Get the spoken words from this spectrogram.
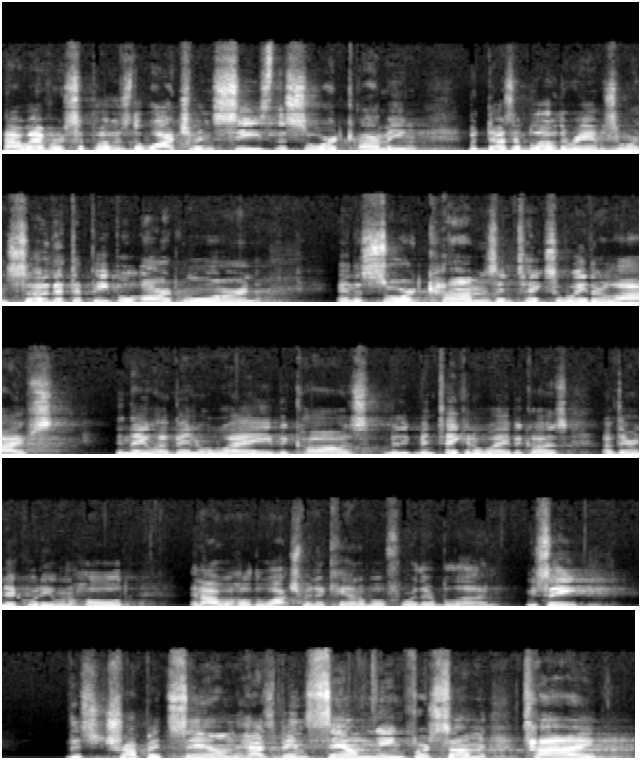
However, suppose the watchman sees the sword coming but doesn't blow the ram's horn, so that the people aren't warned, and the sword comes and takes away their lives then they will have been away because been taken away because of their iniquity and hold and I will hold the watchman accountable for their blood. You see, this trumpet sound has been sounding for some time.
